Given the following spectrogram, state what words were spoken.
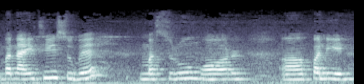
बनाई थी सुबह मशरूम और आ, पनीर।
